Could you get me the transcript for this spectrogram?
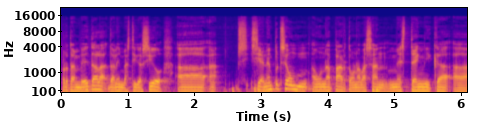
però també de la, de la investigació. Uh, si, si anem potser un, a una part, a una vessant més tècnica, uh,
